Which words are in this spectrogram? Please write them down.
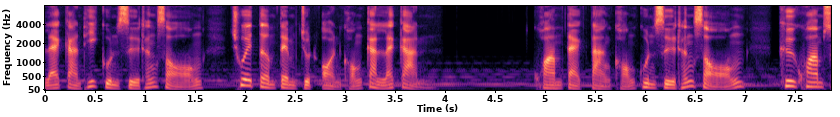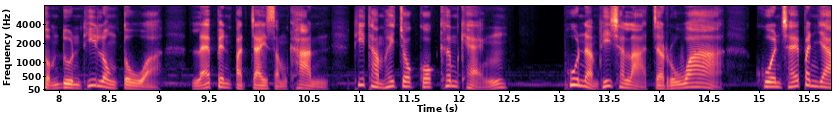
และการที่กุนซือทั้งสอง ช่วยเติมเต็มจุดอ่อนของกันและกัน ความแตกต่างของกุนซือทั้งสอง คือความสมดุลที่ลงตัว และเป็นปัจจัยสำคัญที่ทำให้โจกกกเข้มแข็ง ผู้นำที่ฉลาดจะรู้ว่า ควรใช้ปัญญา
